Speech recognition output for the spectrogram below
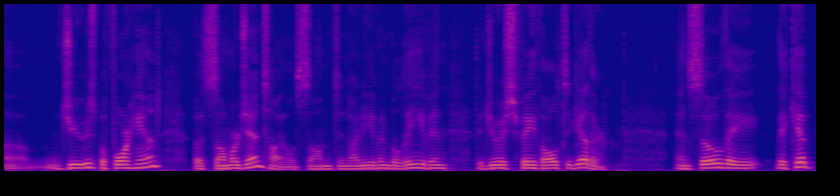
um, Jews beforehand, but some were Gentiles. Some did not even believe in the Jewish faith altogether. And so they, they kept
